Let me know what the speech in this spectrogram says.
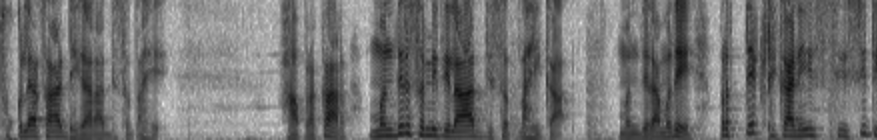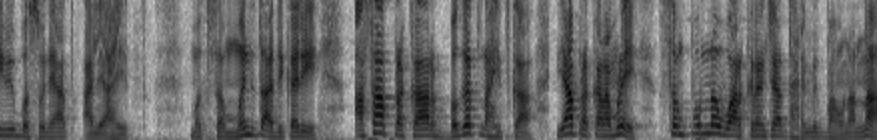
थुकल्याचा ढिगारा दिसत आहे. हा प्रकार मंदिर समितीला दिसत नाही का? मंदिरामध्ये प्रत्येक ठिकाणी सी सी टी व्ही बसवण्यात आले आहेत. मग संबंधित अधिकारी असा प्रकार बघत नाहीत का? या प्रकारामुळे संपूर्ण वारकऱ्यांच्या धार्मिक भावनांना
